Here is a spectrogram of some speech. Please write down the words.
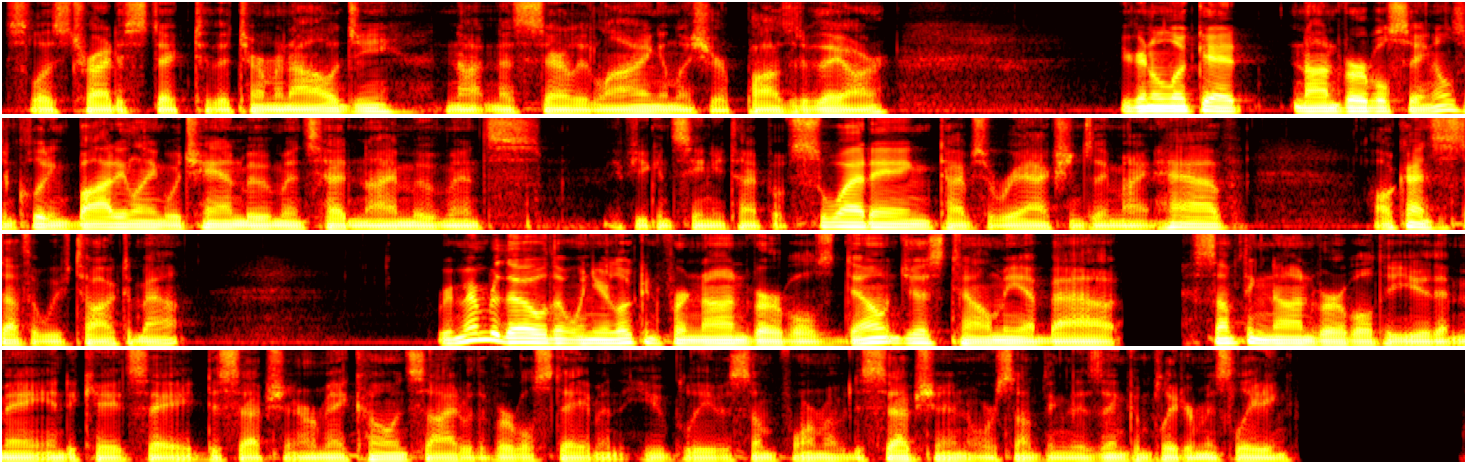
So let's try to stick to the terminology, not necessarily lying unless you're positive they are. You're going to look at nonverbal signals, including body language, hand movements, head and eye movements, if you can see any type of sweating, types of reactions they might have, all kinds of stuff that we've talked about. Remember, though, that when you're looking for nonverbals, don't just tell me about something nonverbal to you that may indicate, say, deception or may coincide with a verbal statement that you believe is some form of deception or something that is incomplete or misleading.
